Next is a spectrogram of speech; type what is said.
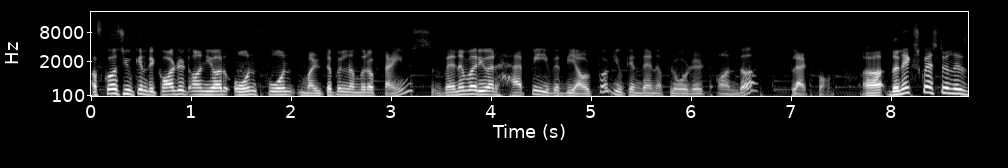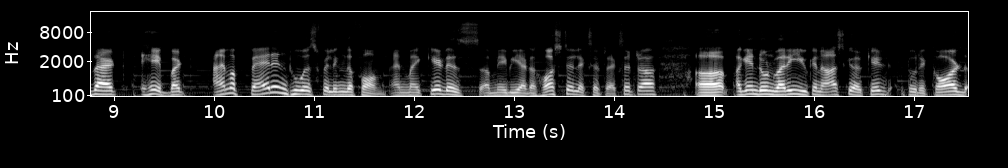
of course, you can record it on your own phone multiple number of times. Whenever you are happy with the output, you can then upload it on the platform. Uh, the next question is that, hey, but I'm a parent who is filling the form and my kid is uh, maybe at a hostel, etc., etc. Uh, again, don't worry, you can ask your kid to record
